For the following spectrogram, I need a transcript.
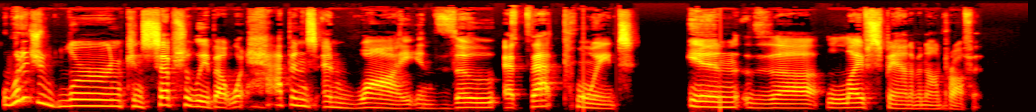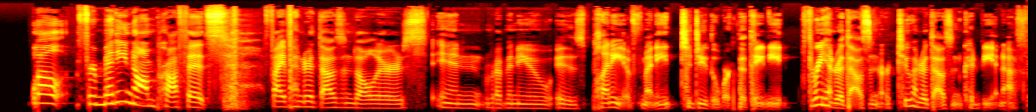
what did you learn conceptually about what happens and why in though at that point in the lifespan of a nonprofit? Well, for many nonprofits, $500,000 in revenue is plenty of money to do the work that they need. 300,000 or 200,000 could be enough.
